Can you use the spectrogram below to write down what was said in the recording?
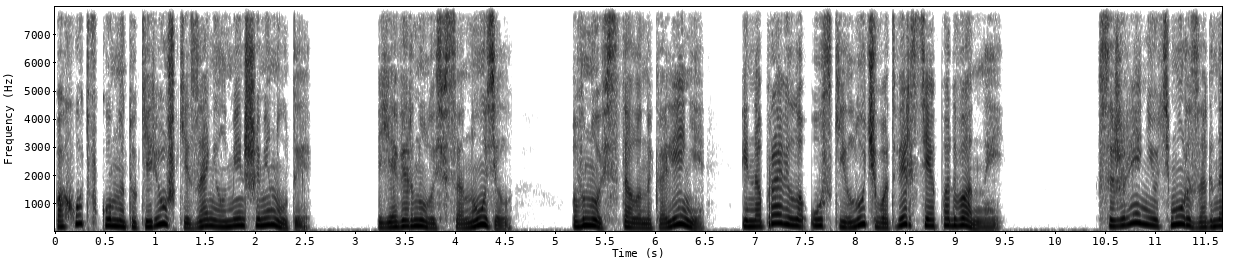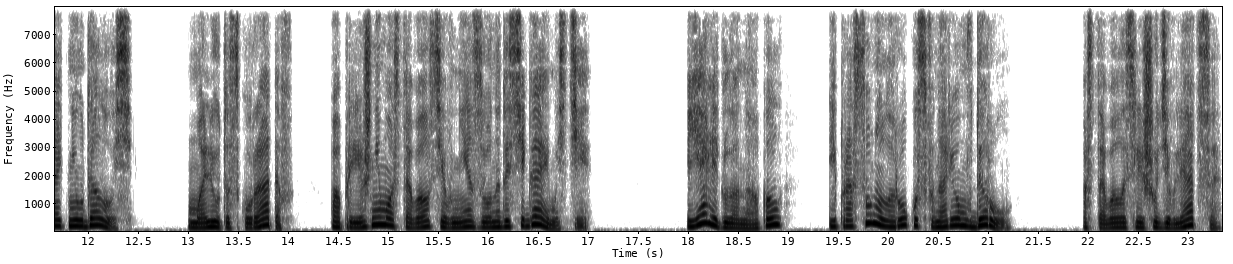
Поход в комнату Кирюшки занял меньше минуты. Я вернулась в санузел, вновь встала на колени и направила узкий луч в отверстие под ванной. К сожалению, тьму разогнать не удалось. Малюта Скуратов по-прежнему оставался вне зоны досягаемости. Я легла на пол и просунула руку с фонарем в дыру. Оставалось лишь удивляться,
